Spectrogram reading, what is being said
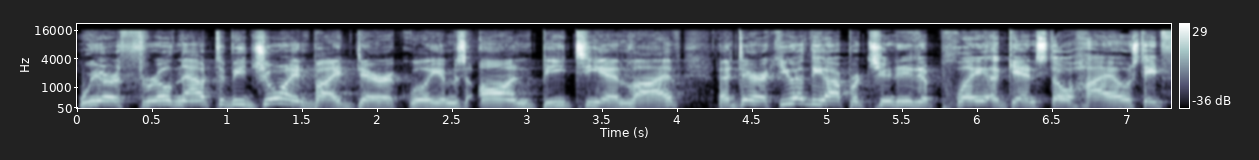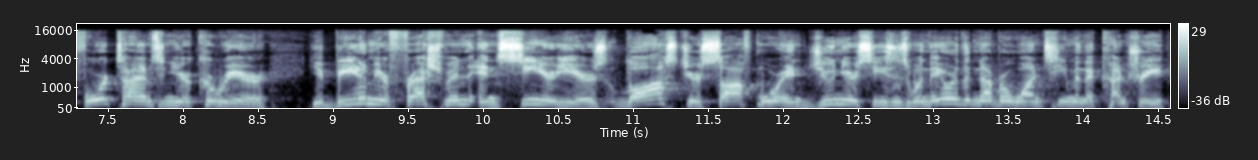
We are thrilled now to be joined by Derrick Williams on BTN Live. Now, Derrick, you had the opportunity to play against Ohio State four times in your career. You beat them your freshman and senior years, lost your sophomore and junior seasons when they were the number one team in the country.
